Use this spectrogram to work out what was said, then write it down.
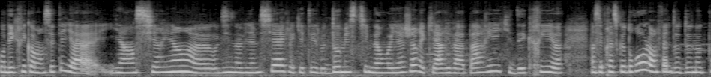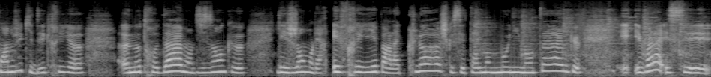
qu'on décrit comment c'était. Il y a, il y a un Syrien euh, au 19e siècle qui était le domestique d'un voyageur et qui arrive à Paris, qui décrit, euh, enfin, c'est presque drôle en fait de, de, notre point de vue, qui décrit euh, Notre-Dame en disant que les gens ont l'air effrayés par la cloche, que c'est tellement monumental, que et, voilà. Et c'est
